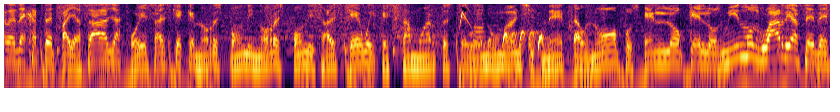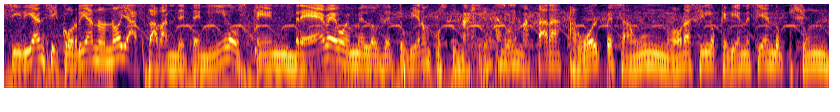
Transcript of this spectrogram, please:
güey, déjate de payasadas ya. Oye, ¿sabes qué? Que no responde y no responde y ¿sabes qué, güey? Que está muerto este güey, no manches, neta, o no, pues en lo que los mismos guardias se decidían si corrían o no, ya estaban detenidos en breve, güey, me los detuvieron. Pues te imaginas, güey, matar a, golpes a un, ahora sí lo que viene siendo, pues un,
